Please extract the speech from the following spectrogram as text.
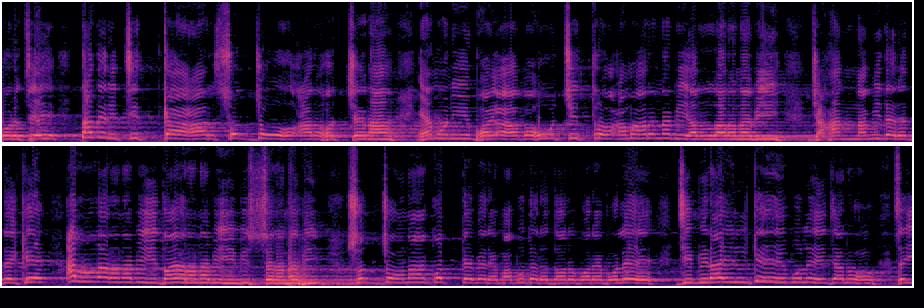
করছে। তাদের চিৎকার সহ্য আর হচ্ছে না। এমনই ভয়াবহ চিত্র আমার নবী, আল্লাহর নবী, জাহান্নামীদের দেখে আল্লাহর নবী, দয়ার নবী, বিশ্বের নবী সহ্য না করতে পেরে মাবুদের দরবারে বলে, জিবরাইলকে বলে জানো, সেই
